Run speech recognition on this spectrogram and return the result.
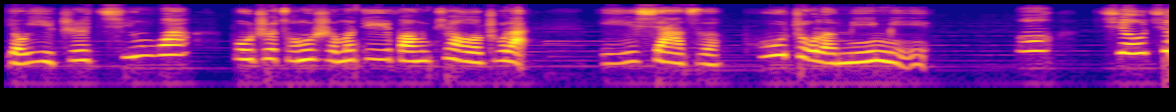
有一只青蛙不知从什么地方跳了出来，一下子扑住了咪咪。“啊，求求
